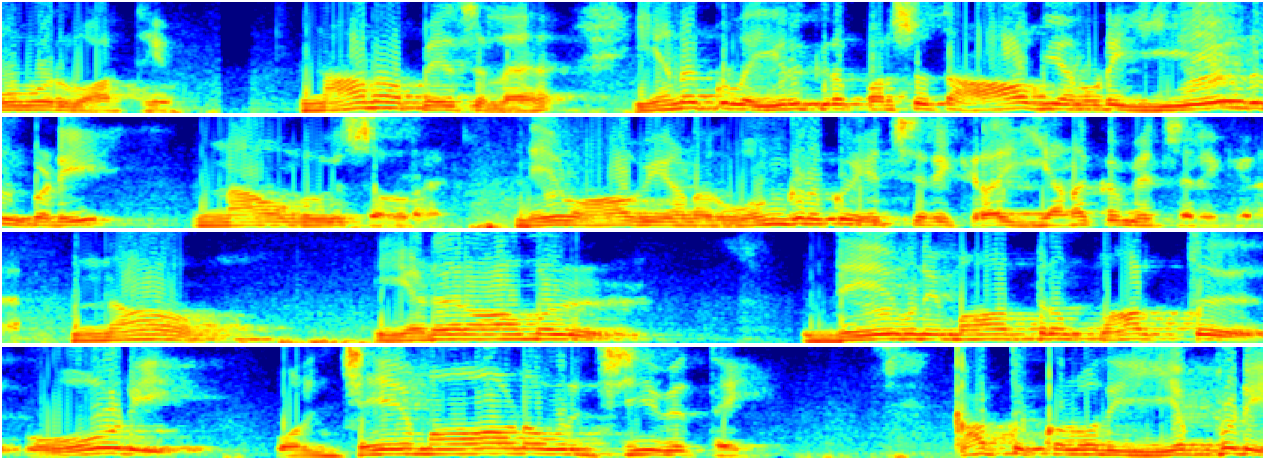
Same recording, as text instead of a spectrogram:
ஒவ்வொரு வார்த்தையும். நானா பேசல எனக்குள்ள இருக்கிற பரிசுத்த ஆவியானுடைய ஏதன்படி நான் உங்களுக்கு சொல்றேன். தேவ ஆவியானவர் உங்களுக்கும் எச்சரிக்கிறார் எனக்கும் எச்சரிக்கிறார். நாம் இடராமல் தேவனை மாத்திரம் பார்த்து ஓடி ஒரு ஜெயமான ஒரு ஜீவத்தை காத்துக்கொள்வது எப்படி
